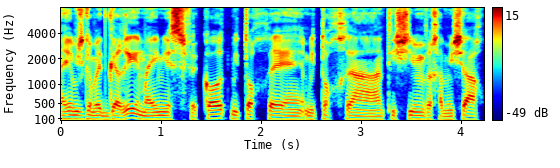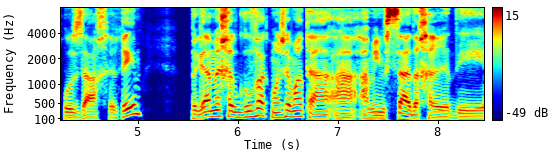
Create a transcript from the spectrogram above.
האם יש גם אתגרים, האם יש ספקות מתוך, uh, מתוך ה-95% האחרים, וגם איך התגובה, כמו שאמרת, הממסד החרדי,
